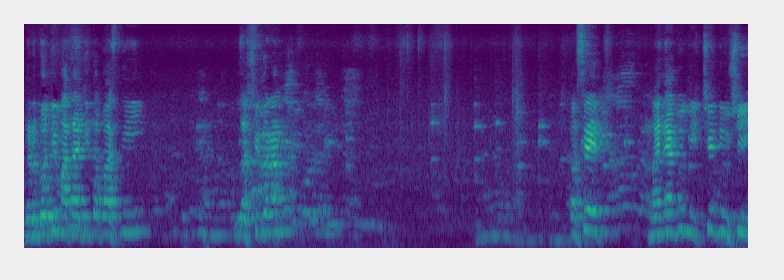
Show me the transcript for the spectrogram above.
गर्भवती माताची तपासणी लसीकरण. तसेच महिन्यातून निश्चित दिवशी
